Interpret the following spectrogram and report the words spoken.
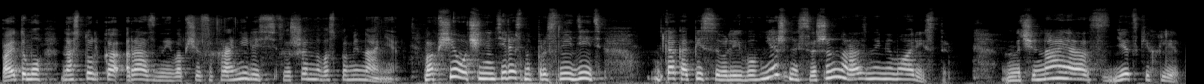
Поэтому настолько разные вообще сохранились совершенно воспоминания. Вообще очень интересно проследить, как описывали его внешность совершенно разные мемуаристы, начиная с детских лет.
